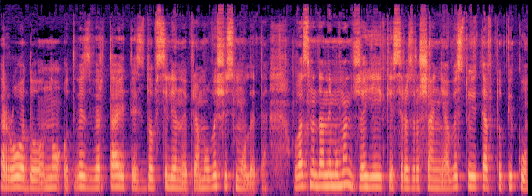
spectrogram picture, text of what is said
роду. Ну, от ви звертаєтесь до Вселеної, прямо ви щось молите. У вас на даний момент вже є якесь розрушення, ви стоїте в тупіку.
